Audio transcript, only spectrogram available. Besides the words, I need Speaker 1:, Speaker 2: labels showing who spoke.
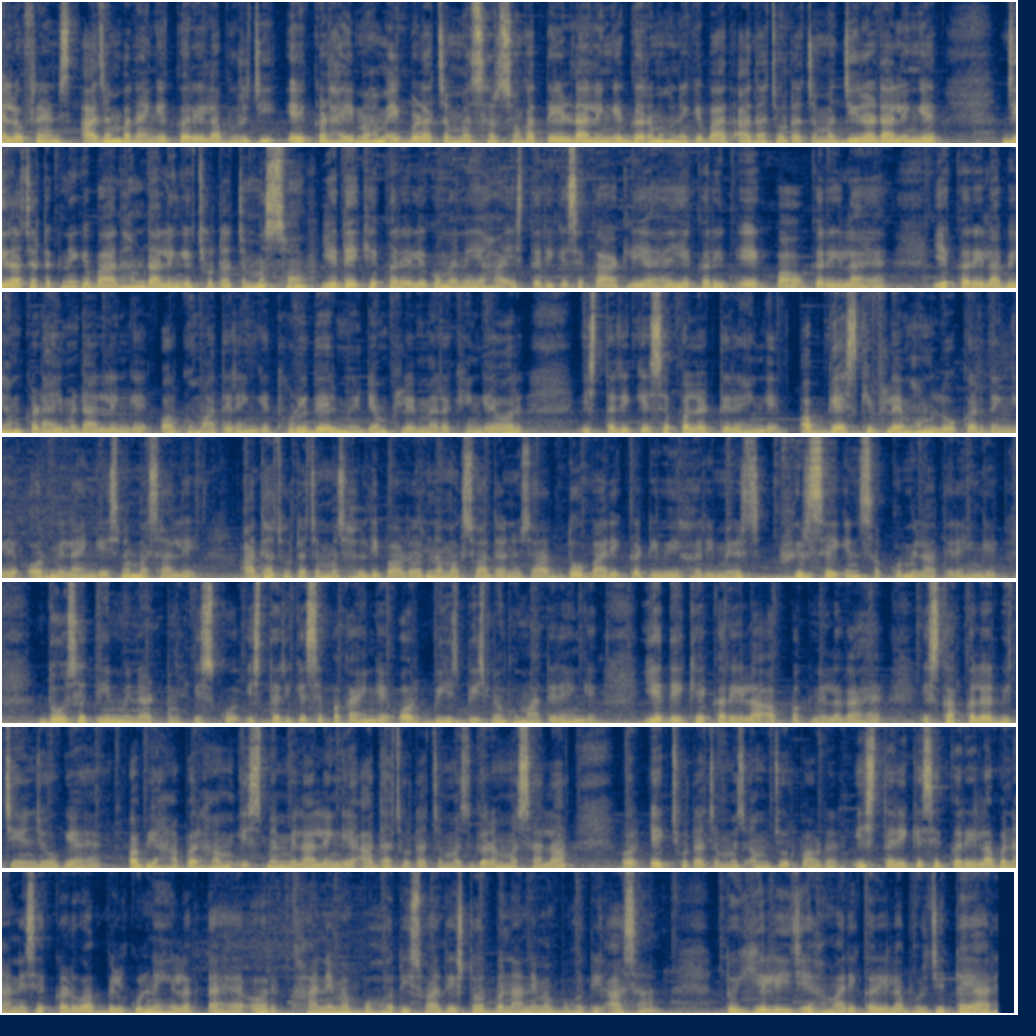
Speaker 1: Hello friends आज हम बनाएँगे करेला भुर्जी। एक कढ़ाई में हम एक बड़ा चम्मच सरसों का तेल डालेंगे। गर्म होने के बाद आधा छोटा चम्मच जीरा डालेंगे। जीरा चटकने के बाद हम डालेंगे एक छोटा चम्मच सौंफ। ये देखिए, करेले को मैंने यहाँ इस तरीके से काट लिया है। ये करीब एक पाव करेला है। ये करेला भी हम कढ़ाई में डाल लेंगे और घुमाते रहेंगे। थोड़ी देर मीडियम फ्लेम में रखेंगे और इस तरीके से पलटते रहेंगे। अब गैस की फ्लेम हम लो कर देंगे और मिलाएँगे इसमें मसाले। आधा छोटा चम्मच हल्दी पाउडर, नमक स्वादानुसार, दो बारीक कटी हुई हरी मिर्च, फिर से इन सबको मिलाते रहेंगे। दो से तीन मिनट हम इसको इस तरीके से पकाएँगे और बीच बीच में घुमाते रहेंगे। ये देखिए, करेला अब पकने लगा है। इसका कलर भी चेंज हो गया है। अब यहाँ पर हम इसमें मिला लेंगे आधा छोटा चम्मच गर्म मसाला और एक छोटा चम्मच अमचूर पाउडर। इस तरीके से करेला बनाने से कड़वा बिल्कुल नहीं लगता है और खाने में बहुत ही स्वादिष्ट और बनाने में बहुत ही आसान। तो ये लीजिए, हमारी करेला भुर्जी तैयार है।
